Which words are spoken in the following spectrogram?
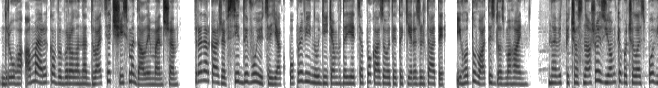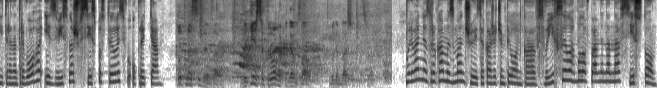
Друга Америка виборола на 26 медалей менше. Тренер каже, всі дивуються, як попри війну дітям вдається показувати такі результати і готуватись до змагань. Навіть під час нашої зйомки почалась повітряна тривога, і, звісно ж, всі спустились в укриття. Тут ми сидимо зараз. Закінчиться тривога, підемо в зал. Будемо далі працювати. Хвилювання з роками зменшується, каже чемпіонка. В своїх силах була впевнена на всі 100.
